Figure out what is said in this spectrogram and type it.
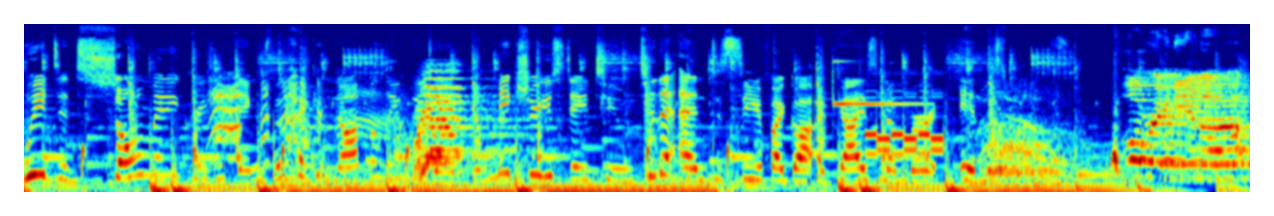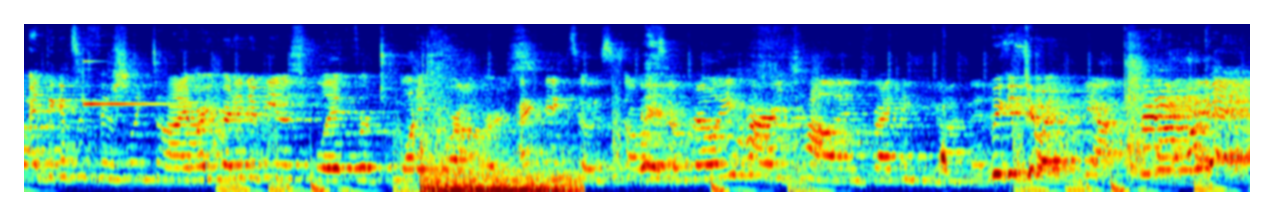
We did so many crazy things that I could not believe we did, and make sure you stay tuned to the end to see if I got a guy's number in the splits. All right, Anna, I think it's officially time. Are you ready to be in a split for 24 hours? I think so. This is always a really hard challenge, but I think we got this. We can do it. Yeah. Ready? Okay,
